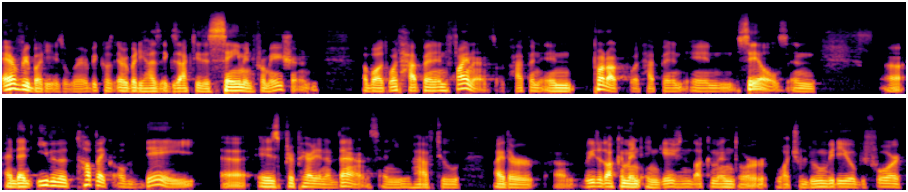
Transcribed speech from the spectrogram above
everybody is aware because everybody has exactly the same information about what happened in finance, what happened in product, what happened in sales, and uh, and then even the topic of the day uh, is prepared in advance, and you have to either um, read a document, engage in the document, or watch a Loom video before.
